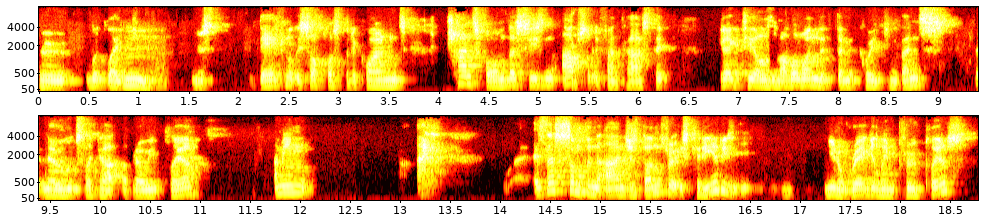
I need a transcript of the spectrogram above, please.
who look like mm. was definitely surplus to requirements. Transformed this season, absolutely fantastic. Greg Taylor's another one that didn't quite convince, but now looks like a, a brilliant player. I mean, is this something that Ange has done throughout his career? He's, you know, regularly improved players?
